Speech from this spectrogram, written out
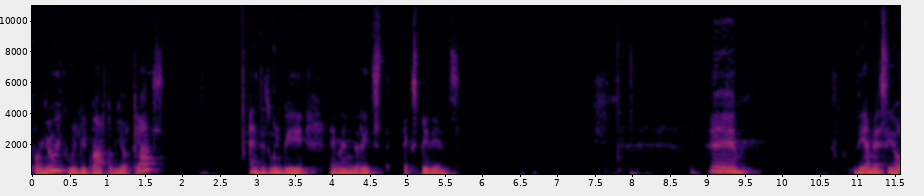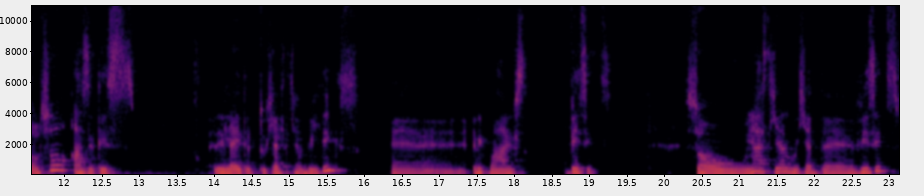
for you, it will be part of your class, and it will be an enriched experience. Um, the MSc also, as it is related to healthcare buildings, uh, requires visits. So last year we had the visits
